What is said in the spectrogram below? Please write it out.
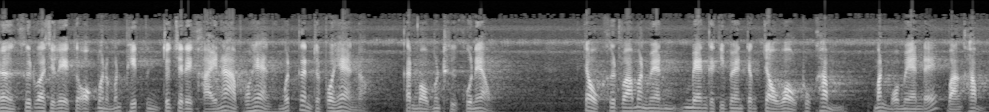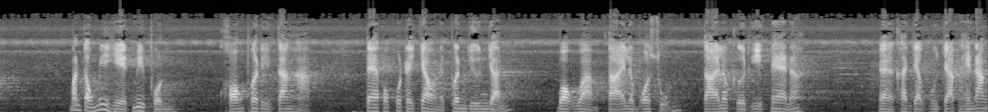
เออคืดว่าชื่อเลขจะออกมันมันพิษจนจะได้ขายหน้าพอแห้งมดเงินจนพอแห้งเนาะคันบอกมันถือกูแนว เจ้าคืดว่ามันแมนแมนกับจีแมนจังเจ้าว่าทุกค่ำมันบ่แมนเด้บางค่ำ มันต้องมีเหตุมีผลของเพิ่นอีกต่างหาก แต่พระพุทธเจ้าเนี่ยเพิ่นยืนยัน บอกว่าตายแล้วบอศูนย์ตายแล้วเกิดอีกแน่นะขันจากหูจักให้นั่ง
